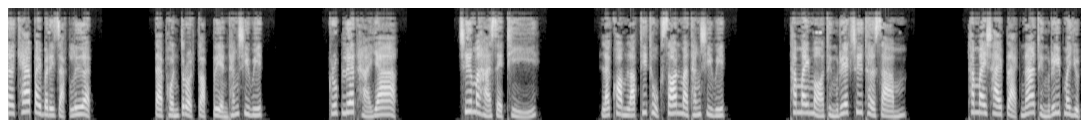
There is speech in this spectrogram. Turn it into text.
ธอแค่ไปบริจาคเลือด แต่ผลตรวจกลับเปลี่ยนทั้งชีวิต กรุ๊ปเลือดหายาก ชื่อมหาเศรษฐี และความลับที่ถูกซ่อนมาทั้งชีวิตทำไมหมอถึงเรียกชื่อเธอซ้ำทำไมชายแปลกหน้าถึงรีบมาหยุด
